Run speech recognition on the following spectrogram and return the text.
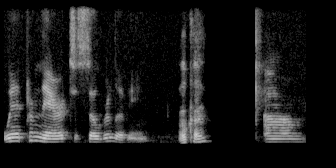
went from there to sober living Okay. um,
